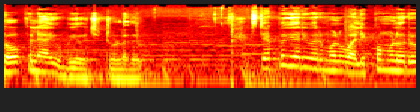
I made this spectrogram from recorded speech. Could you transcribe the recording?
ടോപ്പിലായി ഉപയോഗിച്ചിട്ടുള്ളത്. സ്റ്റെപ്പ് കയറി വരുമ്പോൾ വലിപ്പമുള്ളൊരു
